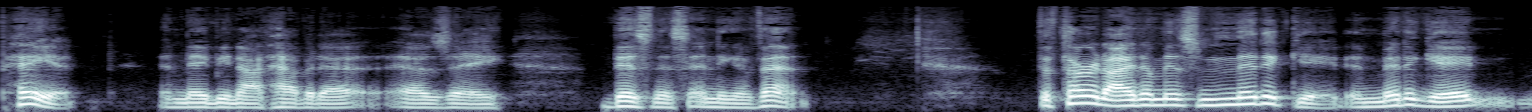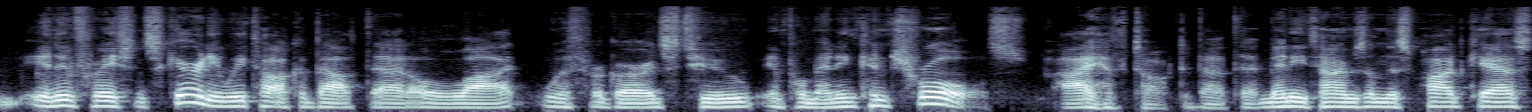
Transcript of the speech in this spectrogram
pay it and maybe not have it as a business ending event. The third item is mitigate. And mitigate in information security, we talk about that a lot with regards to implementing controls. I have talked about that many times on this podcast.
